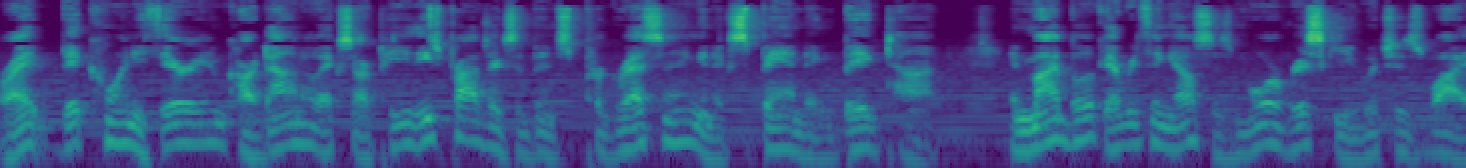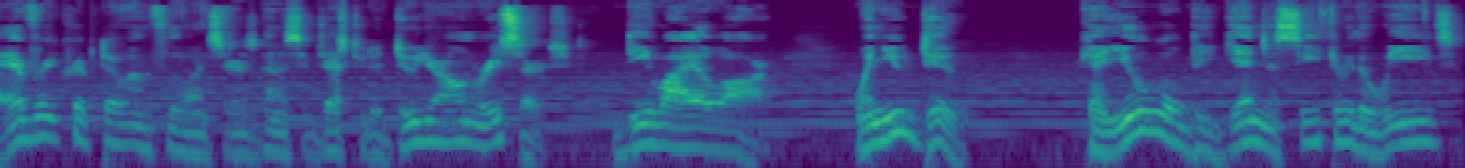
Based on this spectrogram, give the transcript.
right? Bitcoin, Ethereum, Cardano, XRP, these projects have been progressing and expanding big time. In my book, everything else is more risky, which is why every crypto influencer is going to suggest you to do your own research, DYOR. When you do, okay, you will begin to see through the weeds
